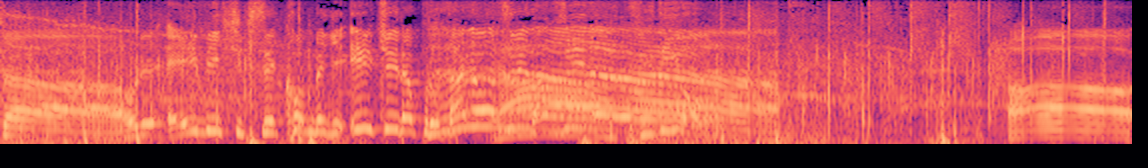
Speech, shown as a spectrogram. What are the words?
자, 우리 AB6IX의 컴백이 일주일 앞으로 다가왔습니다. 드디어. 아,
